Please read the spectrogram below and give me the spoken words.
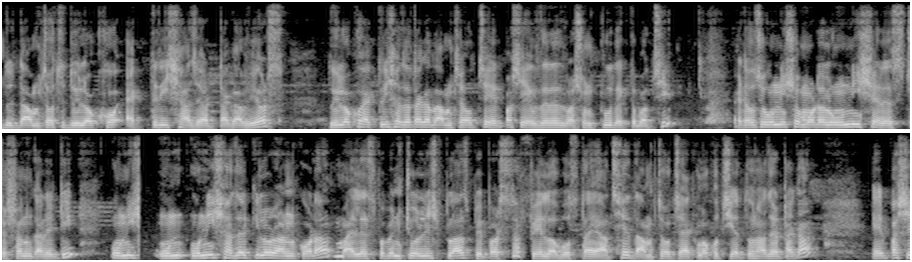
দুই দামটা হচ্ছে দুই লক্ষ একত্রিশ হাজার টাকা ভিয়ার্স দুই লক্ষ একত্রিশ হাজার টাকা দাম চা হচ্ছে, এর পাশে এক্সারেস ভার্সন টু দেখতে পাচ্ছি। এটা হচ্ছে উনিশশো মডেল উনিশের স্টেশন গাড়িটি। উনিশ উন- উনিশ হাজার কিলো রান করা মাইলেজ পাবেন চল্লিশ প্লাস পেপারসটা ফেল অবস্থায় আছে, দামটা হচ্ছে এক লক্ষ ছিয়াত্তর হাজার টাকা। এর পাশে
